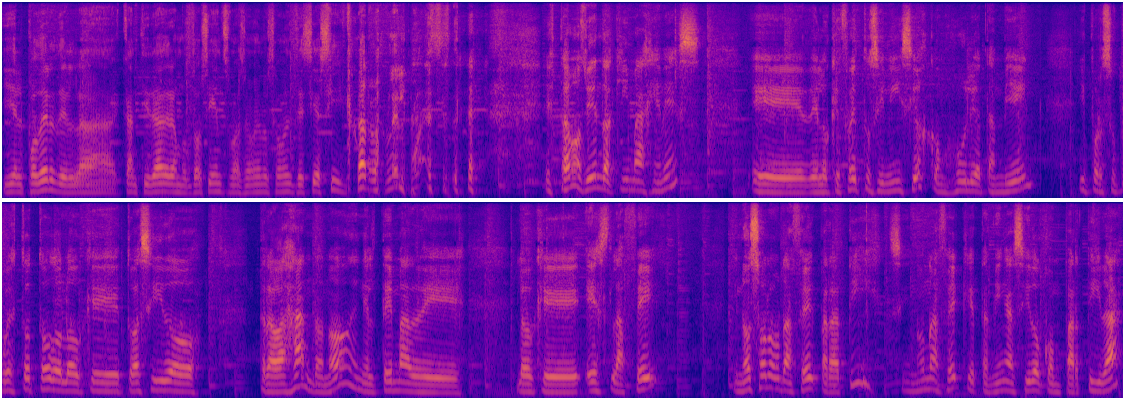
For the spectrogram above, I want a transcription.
y el poder de la cantidad, éramos 200 más o menos, decía, sí, claro, más. Estamos viendo aquí imágenes eh, de lo que fue tus inicios con Julio también y por supuesto todo lo que tú has ido trabajando ¿no? en el tema de lo que es la fe y no solo una fe para ti, sino una fe que también ha sido compartida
